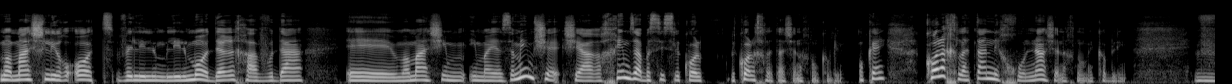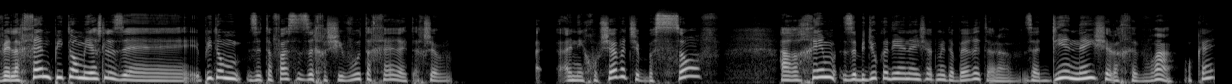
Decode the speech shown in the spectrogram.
ממש לראות וללמוד דרך העבודה אה, ממש עם, עם היזמים, ש, שהערכים זה הבסיס לכל, לכל החלטה שאנחנו מקבלים, אוקיי? כל החלטה נכונה שאנחנו מקבלים. ולכן פתאום יש לזה, פתאום זה תפס איזו חשיבות אחרת. עכשיו, אני חושבת שבסוף, ערכים זה בדיוק ה-DNA שאת מדברת עליו, זה ה-DNA של החברה, אוקיי?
